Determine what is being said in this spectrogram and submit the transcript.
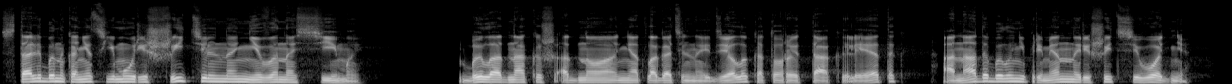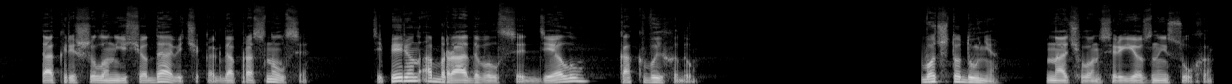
стали бы, наконец, ему решительно невыносимы. Было, однако ж, одно неотлагательное дело, которое так или этак, а надо было непременно решить сегодня — так решил он еще давеча, когда проснулся. Теперь он обрадовался делу, как выходу. «Вот что, Дуня», — начал он серьезно и сухо.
